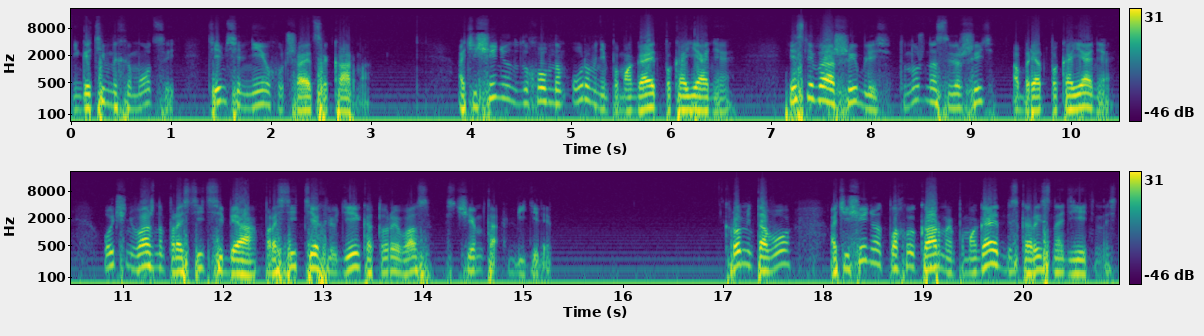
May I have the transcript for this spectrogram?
негативных эмоций, тем сильнее ухудшается карма. Очищению на духовном уровне помогает покаяние. Если вы ошиблись, то нужно совершить обряд покаяния. Очень важно простить себя, простить тех людей, которые вас с чем-то обидели. Кроме того, очищению от плохой кармы помогает бескорыстная деятельность.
